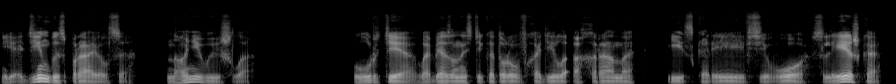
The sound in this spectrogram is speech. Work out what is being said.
и один бы справился, но не вышло. Уртия, в обязанности которого входила охрана и, скорее всего, слежка,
